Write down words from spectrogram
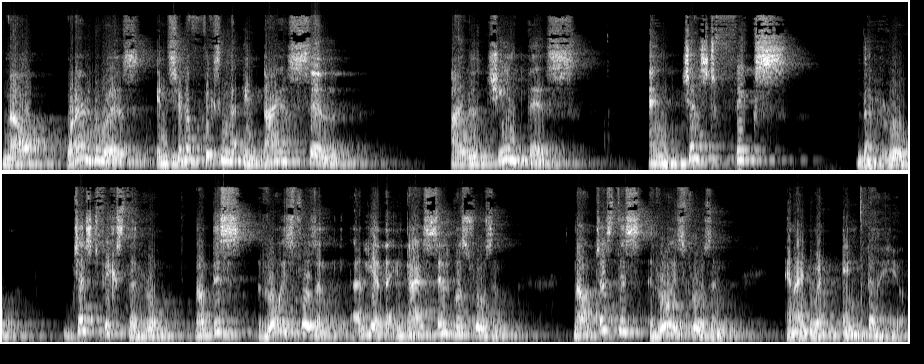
Now, what I'll do is, instead of fixing the entire cell, I will change this and just fix the row. Just fix the row. Now this row is frozen. Earlier, the entire cell was frozen. Now just this row is frozen and I do an enter here.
